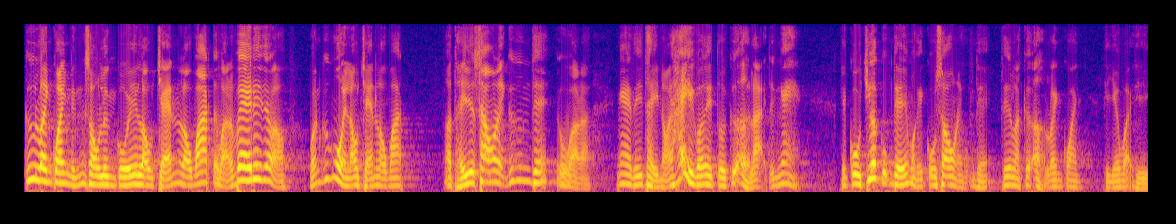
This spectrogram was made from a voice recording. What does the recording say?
cứ loanh quanh đứng sau lưng cô ấy lau chén lau bát. Tôi bảo là về đi. Tôi bảo vẫn cứ ngồi lau chén lau bát. À, thấy sao lại cứ thế? Cô bảo là nghe thấy thầy nói hay quá thì tôi cứ ở lại tôi nghe. Cái cô trước cũng thế mà cái cô sau này cũng thế. Tức là cứ ở loanh quanh. Thì như vậy thì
